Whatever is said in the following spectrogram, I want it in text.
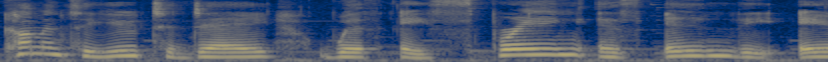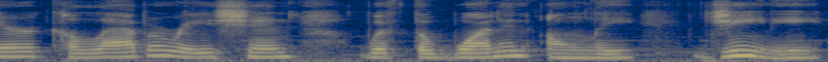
coming to you today with a Spring is in the Air collaboration with the one and only Jeannie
